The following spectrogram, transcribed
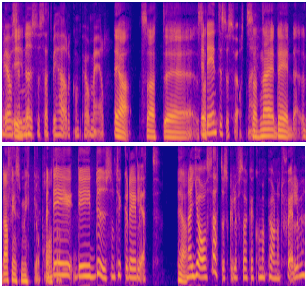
Ja, och sen nu så satt vi här och kom på mer. Ja, så att... Eh, så, Ja, det är inte så svårt. Nej. så att nej, det, där finns mycket att prata Men det om. är, det är du som tycker det är lätt. Ja. När jag satt och skulle försöka komma på något själv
